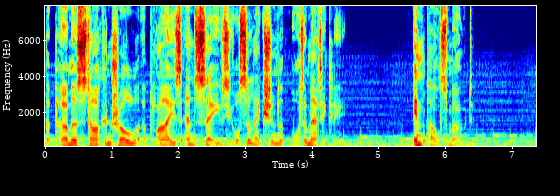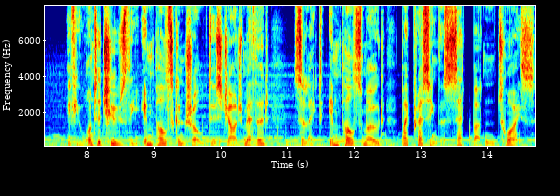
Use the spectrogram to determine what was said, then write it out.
The Perma Star Control applies and saves your selection automatically. Impulse mode. If you want to choose the impulse control discharge method, select Impulse mode by pressing the Set button twice.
